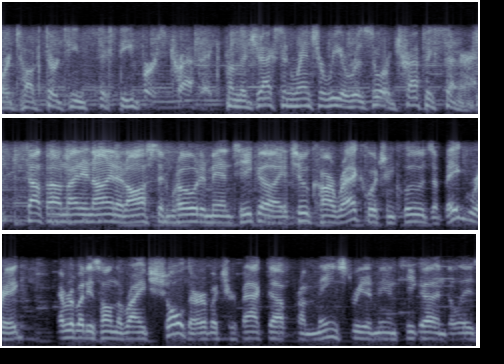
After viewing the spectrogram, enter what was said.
Power Talk 1360 Verse Traffic from the Jackson Rancheria Resort Traffic Center. Southbound 99 at Austin Road in Manteca, a two car wreck, which includes a big rig. Everybody's on the right shoulder, but you're backed up from Main Street in Manteca, and delays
